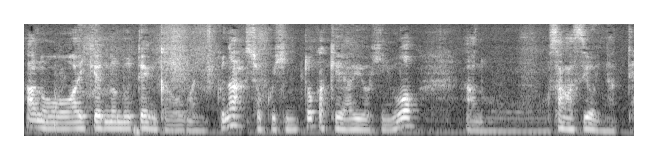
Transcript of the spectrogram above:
あの愛犬の無添加オーガニックな食品とかケア用品をあの探すようになって。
